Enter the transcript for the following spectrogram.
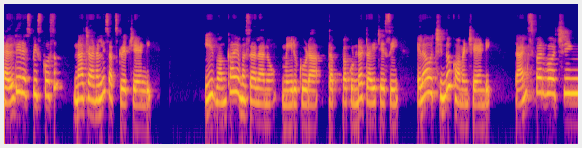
హెల్తీ రెసిపీస్ కోసం నా ఛానల్ని సబ్స్క్రైబ్ చేయండి. ఈ వంకాయ మసాలాను మీరు కూడా తప్పకుండా ట్రై చేసి ఎలా వచ్చిందో కామెంట్ చేయండి. థ్యాంక్స్ ఫర్ వాచింగ్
